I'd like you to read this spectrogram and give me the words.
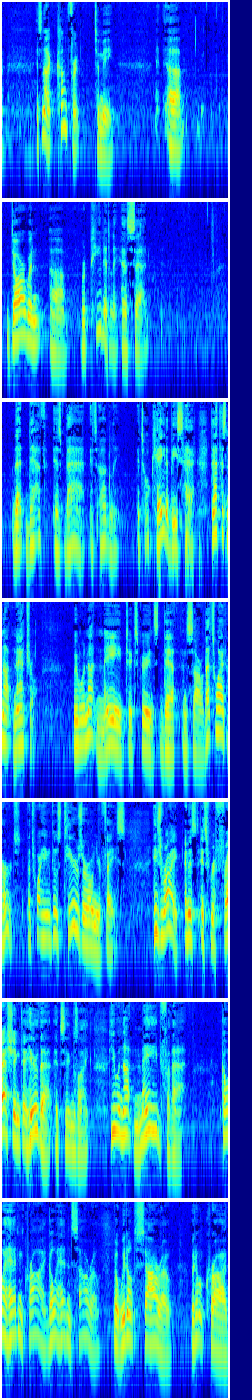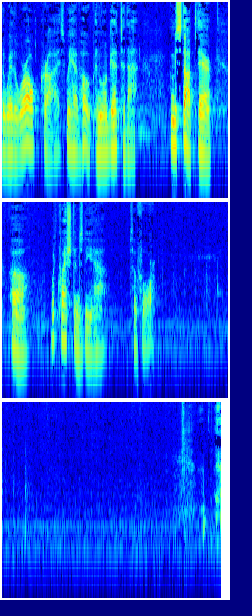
It's not a comfort to me. Uh, Darwin uh, repeatedly has said that death is bad, it's ugly. It's okay to be sad. Death is not natural. We were not made to experience death and sorrow. That's why it hurts. That's why you, those tears are on your face. He's right. And it's, it's refreshing to hear that, it seems like. You were not made for that. Go ahead and cry. Go ahead and sorrow. But we don't sorrow. We don't cry the way the world cries. We have hope, and we'll get to that. Let me stop there. Uh, what questions do you have so far?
